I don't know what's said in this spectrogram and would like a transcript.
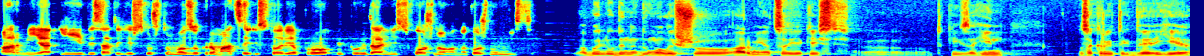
армія і 10-та гірська штурмова, зокрема, це історія про відповідальність кожного на кожному місці. Аби люди не думали, що армія це якийсь е, такий загін закритий, де є е,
